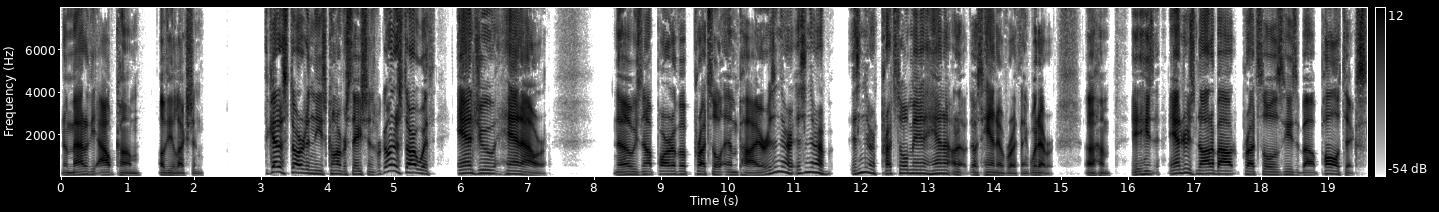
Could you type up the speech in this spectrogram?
no matter the outcome of the election. To get us started in these conversations, we're going to start with Andrew Hanauer. No, he's not part of a pretzel empire. Isn't there? Isn't there a? Isn't there a pretzel man? Hannah? Oh, no, that was Hanover, I think. Whatever. Um, he's Andrew's not about pretzels. He's about politics.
